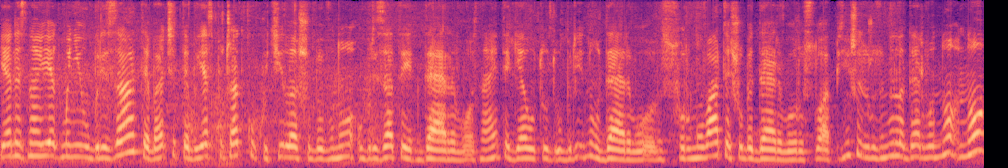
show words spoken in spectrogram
Я не знаю, як мені обрізати, бачите, бо я спочатку хотіла, щоб воно обрізати як дерево. Знаєте, як я отут обрі... ну, дерево, сформувати, щоб дерево росло. А пізніше зрозуміла дерево. Но, но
